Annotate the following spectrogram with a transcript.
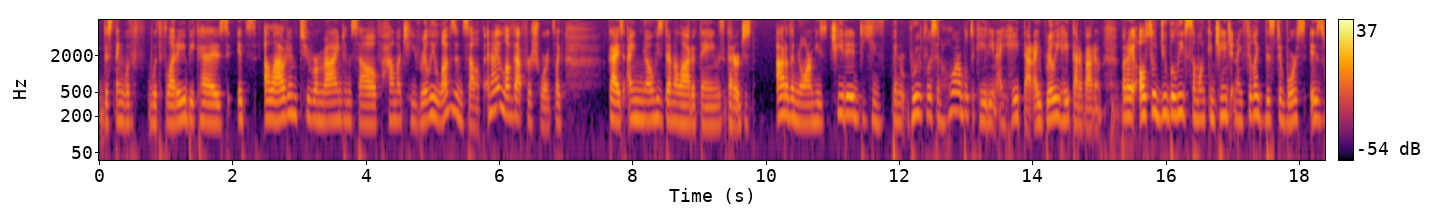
this thing with with Floody because it's allowed him to remind himself how much he really loves himself. And I love that for Schwartz. Like guys, I know he's done a lot of things that are just out of the norm. He's cheated. He's been ruthless and horrible to Katie. And I hate that. I really hate that about him. But I also do believe someone can change. And I feel like this divorce is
